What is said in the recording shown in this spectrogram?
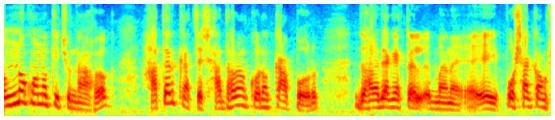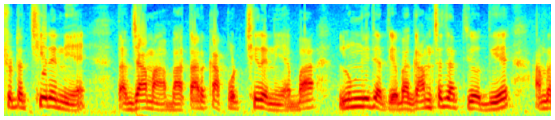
অন্য কোনো কিছু না হোক, হাতের কাছে সাধারণ কোনো কাপড়, ধরা যাক একটা মানে এই পোশাক অংশটা ছিঁড়ে নিয়ে, তার জামা বা তার কাপড় ছিঁড়ে নিয়ে বা লুঙ্গি জাতীয় বা গামছা জাতীয় দিয়ে আমরা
